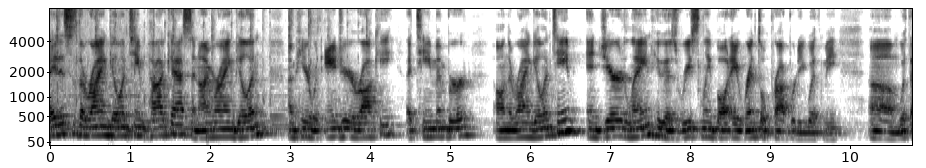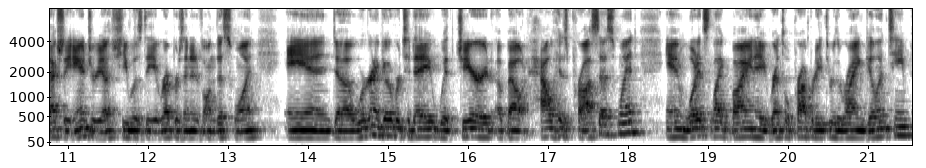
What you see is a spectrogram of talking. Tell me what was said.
Hey, this is the Ryan Gillen Team Podcast, and I'm Ryan Gillen. I'm here with Andrea Rocky, a team member on the Ryan Gillen team, and Jared Lane, who has recently bought a rental property with me um, with actually Andrea. She was the representative on this one. And uh, we're going to go over today with Jared about how his process went and what it's like buying a rental property through the Ryan Gillen team.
